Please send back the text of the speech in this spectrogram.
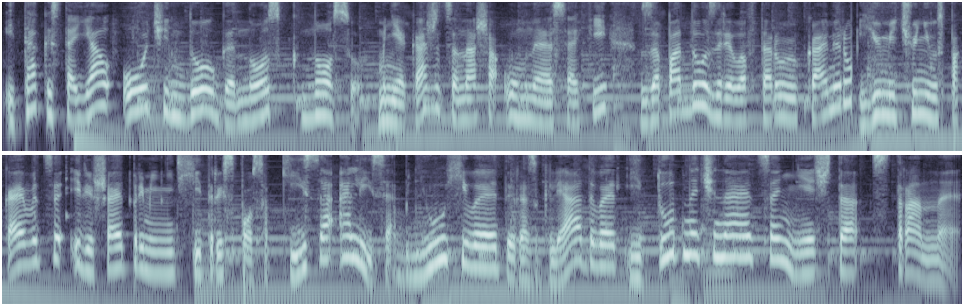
И так и стоял очень долго, нос к носу. Мне кажется, наша умная Софи заподозрила вторую камеру. Юмичу не успокаивается и решает применить хитрый способ. Киса Алиса обнюхивает и разглядывает, и тут начинается нечто странное.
